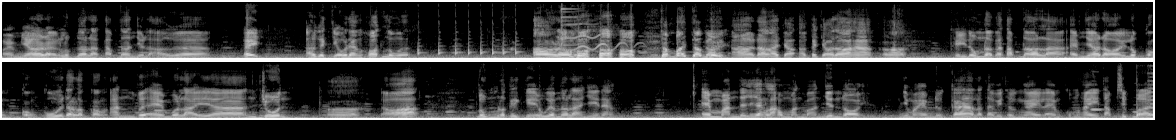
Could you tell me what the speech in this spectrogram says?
em nhớ rồi lúc đó là tập đó hình như là ở uh... ê ở cái chỗ đang hot luôn á. À, chấm ba chấm đi. rồi à, đó ở, chỗ, ở cái chỗ đó ha. À, thì đúng là cái tập đó là em nhớ rồi lúc còn còn cuối đó là còn anh với em với lại uh, anh Chun. À. Đó đúng là cái kiểu của em đó là gì nè. Em mạnh thì chắc chắn là không mạnh bằng anh Vinh rồi nhưng mà em được cái là tại vì thường ngày là em cũng hay tập sức bền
